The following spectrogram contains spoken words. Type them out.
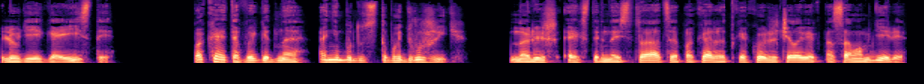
Люди эгоисты. Пока это выгодно, они будут с тобой дружить. Но лишь экстренная ситуация покажет, какой же человек на самом деле.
